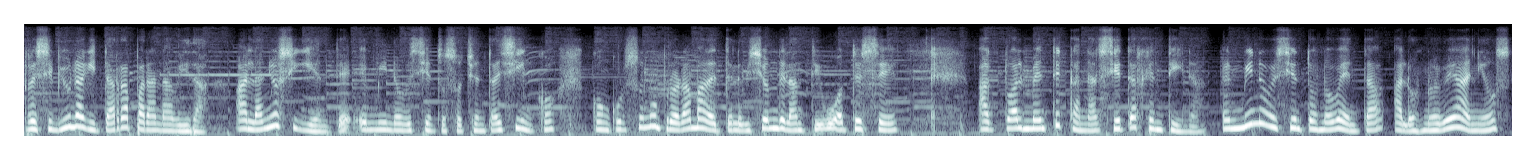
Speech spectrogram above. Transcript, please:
recibió una guitarra para Navidad. Al año siguiente, en 1985, concursó en un programa de televisión del antiguo OTC, actualmente Canal 7 Argentina. En 1990, a los nueve años,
